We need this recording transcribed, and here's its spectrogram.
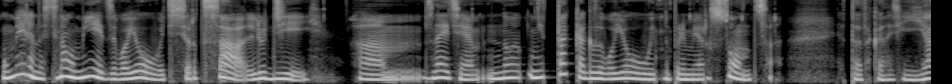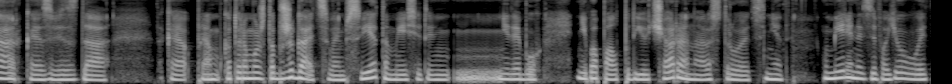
умеренность, она умеет завоевывать сердца людей. знаете, но не так, как завоевывает, например, Солнце. Это такая, знаете, яркая звезда, такая прям, которая может обжигать своим светом, если ты, не дай бог, не попал под ее чары, она расстроится. Нет, умеренность завоевывает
